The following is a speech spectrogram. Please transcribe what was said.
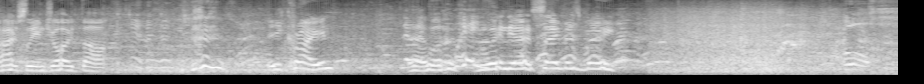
I actually enjoyed that. Are you crying? No, it's the wind. Wind, yeah, same as me. Oh.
